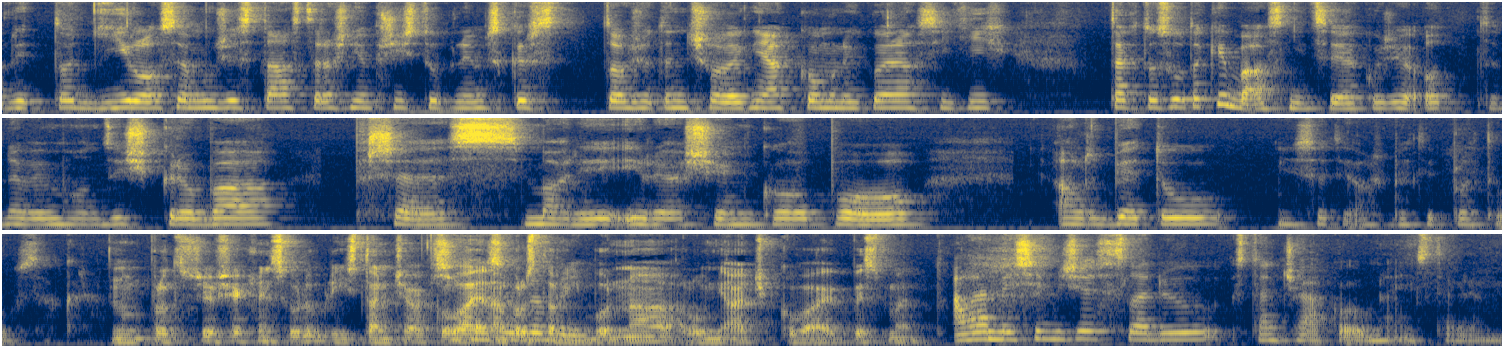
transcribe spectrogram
kdy to dílo se může stát strašně přístupným skrz to, že ten člověk nějak komunikuje na sítích, tak to jsou taky básníci, jakože od, nevím, Honzy Škroba, přes Marii Iliašenko po Alžbětu, mně se ty Alžběty pletou, sakra. No, protože všechny jsou dobrý. Stančáková je naprosto výborná Luňáčková, jak bysme. Ale myslím, že sleduju Stančákovou na Instagramu.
